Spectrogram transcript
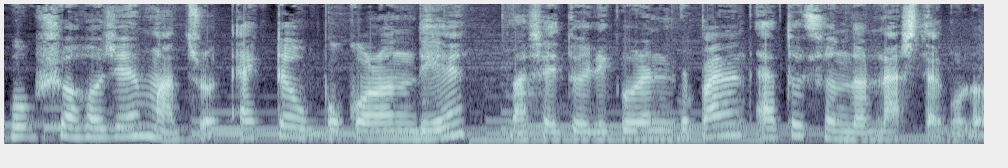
খুব সহজে মাত্র একটা উপকরণ দিয়ে বাসায় তৈরি করে নিতে পারেন এত সুন্দর নাস্তাগুলো।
